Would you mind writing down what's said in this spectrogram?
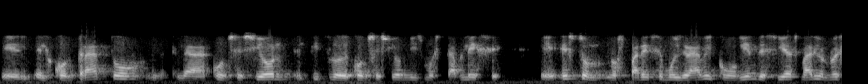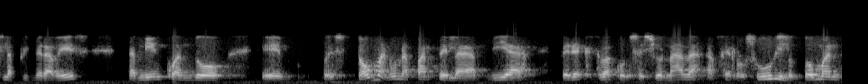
el, el contrato, la concesión, el título de concesión mismo establece. Eh, esto nos parece muy grave y como bien decías, Mario, no es la primera vez. También cuando eh, pues toman una parte de la vía feria que estaba concesionada a Ferrosur y lo toman,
